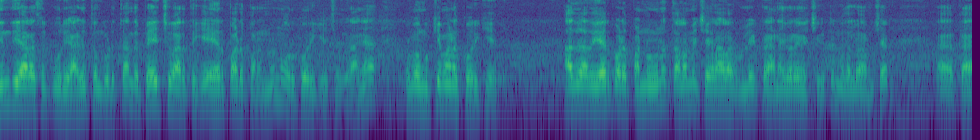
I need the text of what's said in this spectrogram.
இந்திய அரசுக்கு உரிய அழுத்தம் கொடுத்து அந்த பேச்சுவார்த்தைக்கு ஏற்பாடு பண்ணணும்னு ஒரு கோரிக்கை வச்சுருக்கிறாங்க. ரொம்ப முக்கியமான கோரிக்கை அது. அது அதை ஏற்பாடு பண்ணணும்னு தலைமைச் செயலாளர் உள்ளிட்ட அனைவரையும் வச்சுக்கிட்டு முதலமைச்சர் க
